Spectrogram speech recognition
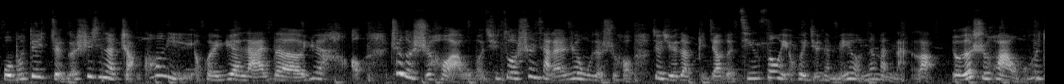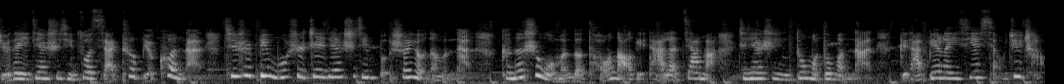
我们对整个事情的掌控力也会越来的越好。这个时候啊，我们去做剩下来任务的时候，就觉得比较的轻松，也会觉得没有那么难了。有的时候啊，我们会觉得一件事情做起来特别困难，其实并不是这件事情本身有那么难，可能是我们的头脑给它了加码，这件事情多么多么难，给它编了一些小剧场，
